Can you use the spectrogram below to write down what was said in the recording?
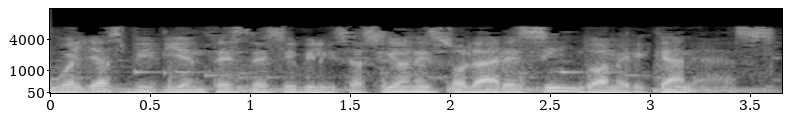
Huellas vivientes de civilizaciones solares indoamericanas.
